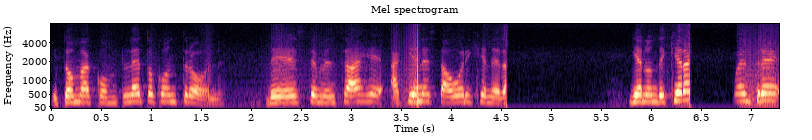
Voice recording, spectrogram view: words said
y toma completo control de este mensaje aquí en esta hora y generación. Y en donde quiera que se encuentre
